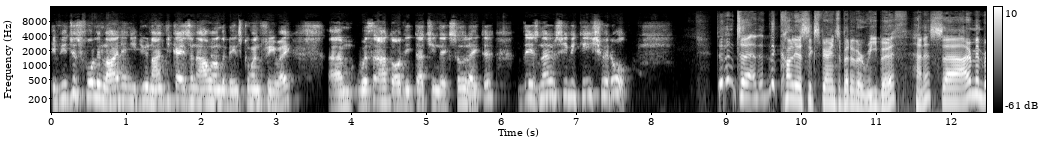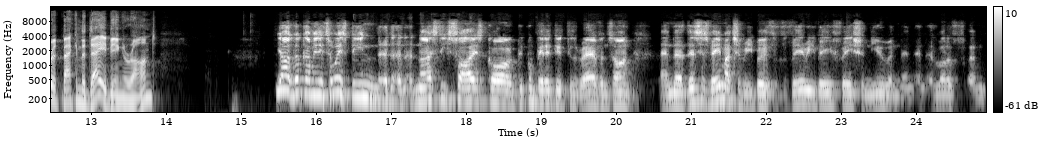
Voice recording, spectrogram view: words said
if you just fall in line and you do 90 k's an hour on the Ben Schoeman freeway um, without hardly touching the accelerator, there's no CVT issue at all. Didn't, uh, didn't the Koleos experience a bit of a rebirth, Hannes? Uh, I remember it back in the day being around. Yeah, look, I mean, it's always been a, a nicely sized car, good competitor to the RAV and so on. And uh, this is very much a rebirth, very, very fresh and new, and, and, and a lot of um,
